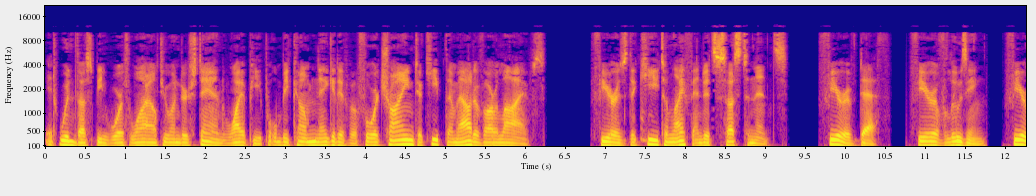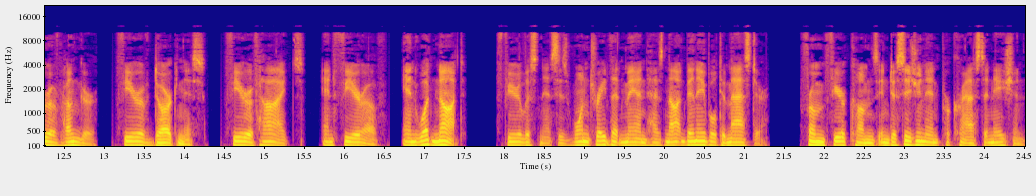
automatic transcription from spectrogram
It would thus be worthwhile to understand why people become negative before trying to keep them out of our lives. Fear is the key to life and its sustenance. Fear of death, fear of losing, fear of hunger, fear of darkness, fear of heights, and fear of, and what not. Fearlessness is one trait that man has not been able to master. From fear comes indecision and procrastination.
